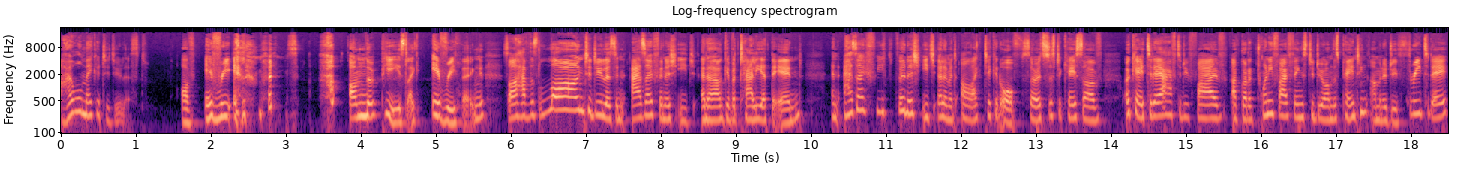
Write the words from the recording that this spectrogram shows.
I will make a to-do list of every element on the piece, like everything. So I'll have this long to-do list, and as I finish each, and I'll give a tally at the end. And as I finish each element, I'll like tick it off. So it's just a case of, okay, today I have to do five. I've got a 25 things to do on this painting. I'm going to do three today,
